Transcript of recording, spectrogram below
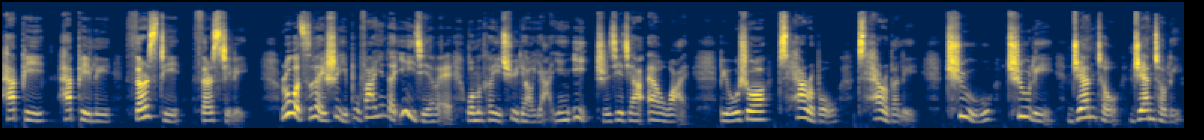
happy happily, thirsty thirstily。如果词尾是以不发音的 e 结尾，我们可以去掉哑音 e，直接加 ly。比如说 terrible terribly、true truly、gentle gently。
